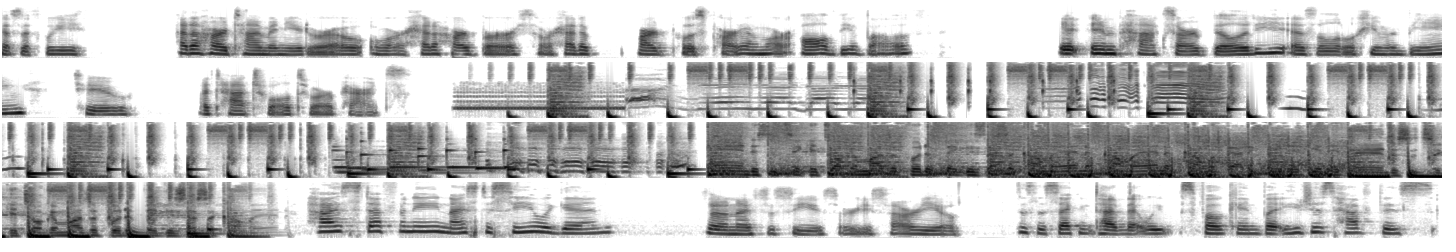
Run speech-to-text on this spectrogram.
because if we had a hard time in utero or had a hard birth or had a hard postpartum or all of the above, it impacts our ability as a little human being to attach well to our parents. And it's a ticket talking Mazda for the biggest. That's a comma and a comma and a comma. Gotta get it, get it. And it's a ticket talking Mazda for the biggest. That's a comma. Hi, Stephanie. Nice to see you again. So nice to see you, Saríce. How are you? This is the second time that we've spoken, but you just have this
